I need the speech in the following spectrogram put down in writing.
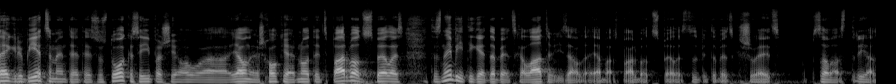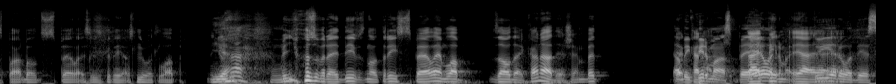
negribu iecementēties uz to, kas īpaši jau jauniešu hokeja ir noticis pārbaudas spēlēs, tas nebija tikai tāpēc, ka Latvija zaudēja abās pārbaudas spēlēs. Tas bija tāpēc, ka Šveice savā trijās pārbaudas spēlēs izskatījās ļoti labi. Viņi, viņi uzvarēja divas no trīs spēlēm, labi zaudēja kanādiešiem. Bet Tā bija pirmā Kanādi- spēle. Pirmā, jā, Tu jā, jā. ierodies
